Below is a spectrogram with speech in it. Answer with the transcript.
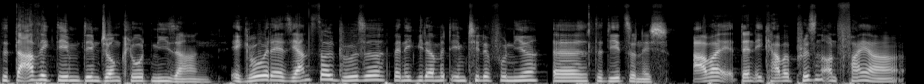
das darf ich dem, dem John Claude nie sagen. Ich glaube, der ist ganz doll böse, wenn ich wieder mit ihm telefoniere. Äh, das geht so nicht. Aber, denn ich habe Prison on Fire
